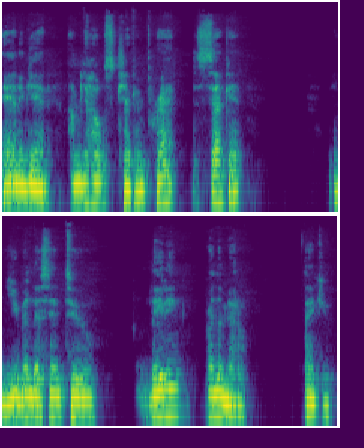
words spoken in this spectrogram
And again, I'm your host, Kevin Pratt II, and you've been listening to Leading from the Middle. Thank you.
